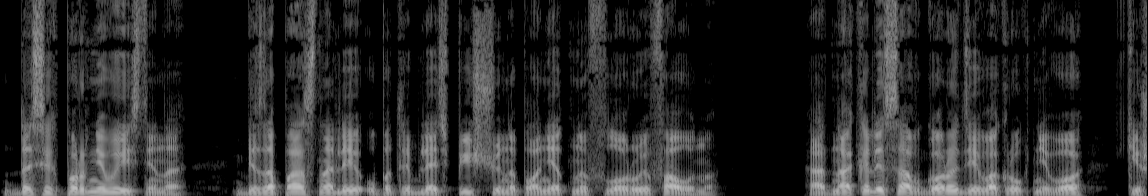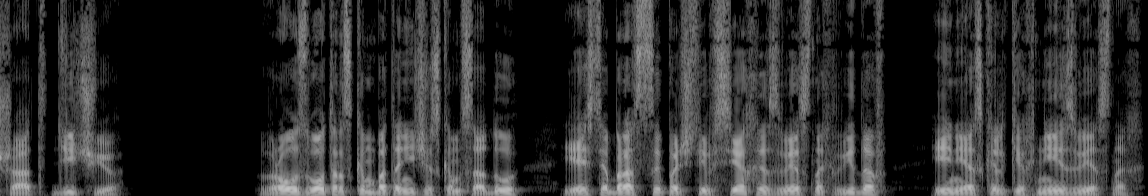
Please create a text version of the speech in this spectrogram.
До сих пор не выяснено, безопасно ли употреблять пищу инопланетную флору и фауну. Однако леса в городе и вокруг него кишат дичью. В Роузвотерском ботаническом саду есть образцы почти всех известных видов и нескольких неизвестных.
